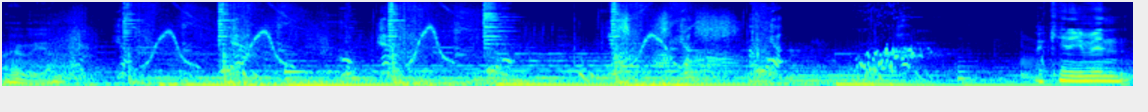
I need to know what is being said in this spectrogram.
Oh, here we go. I can't even...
